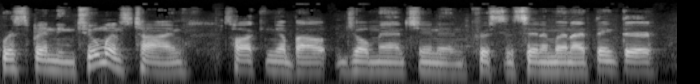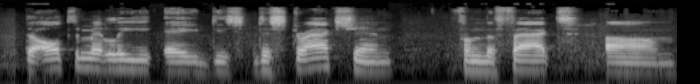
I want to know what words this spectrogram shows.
we're spending too much time talking about Joe Manchin and Kyrsten Sinema, and I think they're they're ultimately a dis- distraction from the fact um,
